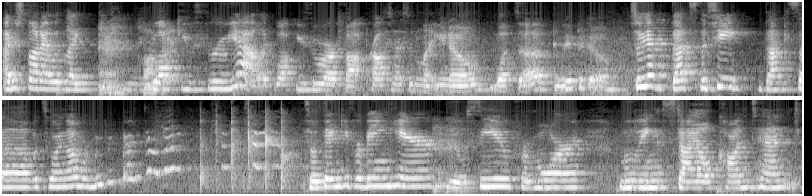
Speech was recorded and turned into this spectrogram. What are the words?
I just thought I would like walk you through, yeah, like walk you through our thought process and let you know what's up. Do we have to go? So yeah, that's the tea. That's uh, what's going on. We're moving back down. So thank you for being here. We will see you for more moving style content.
